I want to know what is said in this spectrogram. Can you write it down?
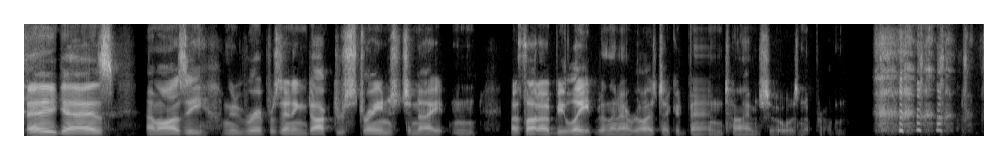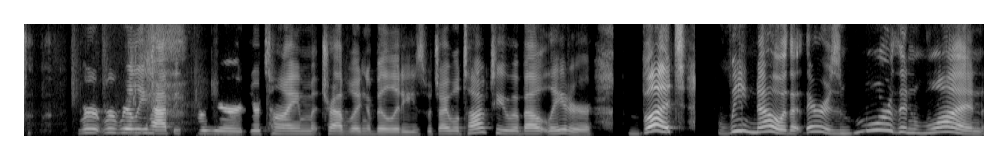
hey guys, I'm Ozzy. I'm going to be representing Doctor Strange tonight, and I thought I'd be late, but then I realized I could bend time, so it wasn't a problem. We're we're really happy for your your time traveling abilities, which I will talk to you about later. But we know that there is more than one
